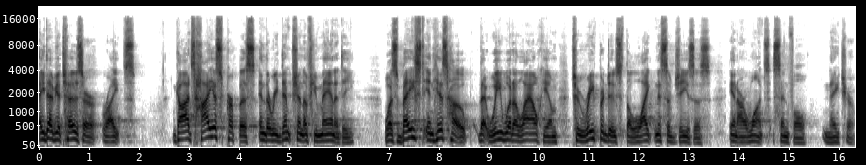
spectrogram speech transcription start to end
A.W. Tozer writes, God's highest purpose in the redemption of humanity was based in his hope that we would allow him to reproduce the likeness of Jesus in our once sinful nature.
